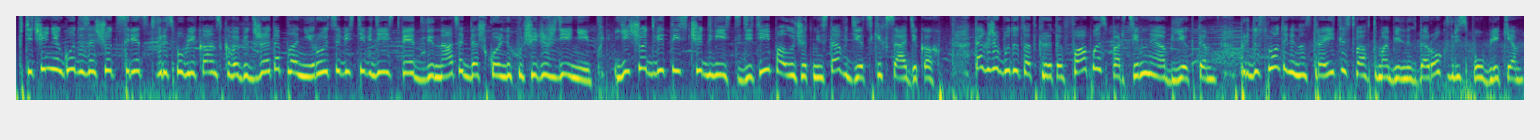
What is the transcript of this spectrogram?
В течение года за счет средств республиканского бюджета планируется ввести в действие 12 дошкольных учреждений. Еще 2200 детей получат места в детских садиках. Также будут открыты ФАПы, спортивные объекты. Предусмотрено строительство автомобильных дорог в республике.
